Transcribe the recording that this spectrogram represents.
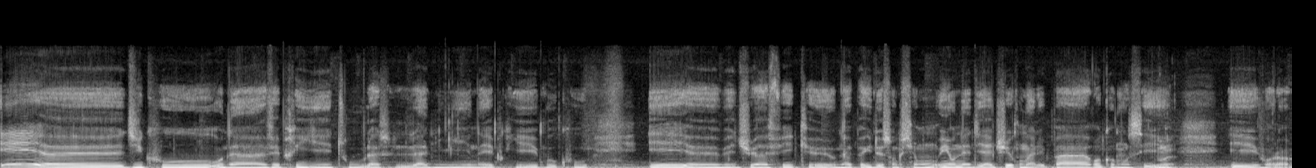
Et euh, du coup, on avait prié tout la, la nuit, on avait prié beaucoup. Et euh, ben, Dieu a fait qu'on n'a pas eu de sanction. Et on a dit à Dieu qu'on n'allait pas recommencer. Ouais. Et voilà.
